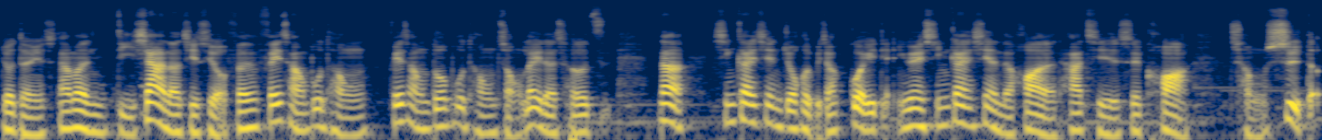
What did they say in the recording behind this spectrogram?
就等于是他们底下呢，其实有分非常不同、非常多不同种类的车子。那新干线就会比较贵一点，因为新干线的话呢，它其实是跨城市的，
